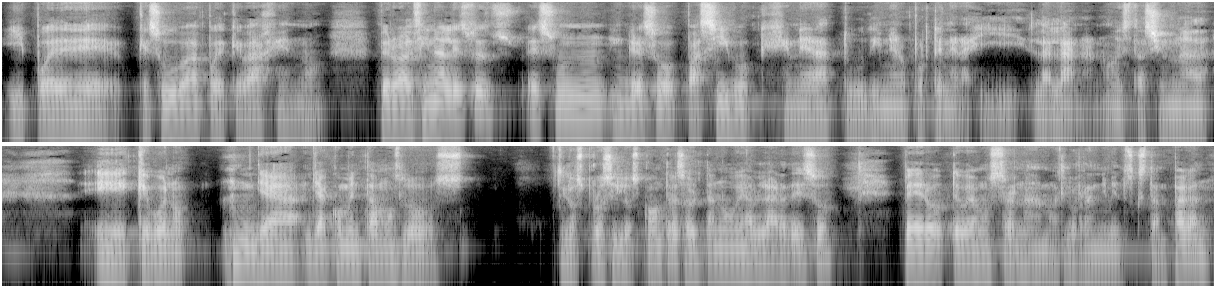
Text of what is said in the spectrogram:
y puede que suba, puede que baje, ¿no? Pero al final eso es, un ingreso pasivo que genera tu dinero por tener ahí la lana, ¿no? Estacionada. Eh, que bueno, ya, ya comentamos los, los pros y los contras. Ahorita no voy a hablar de eso, pero te voy a mostrar nada más los rendimientos que están pagando.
